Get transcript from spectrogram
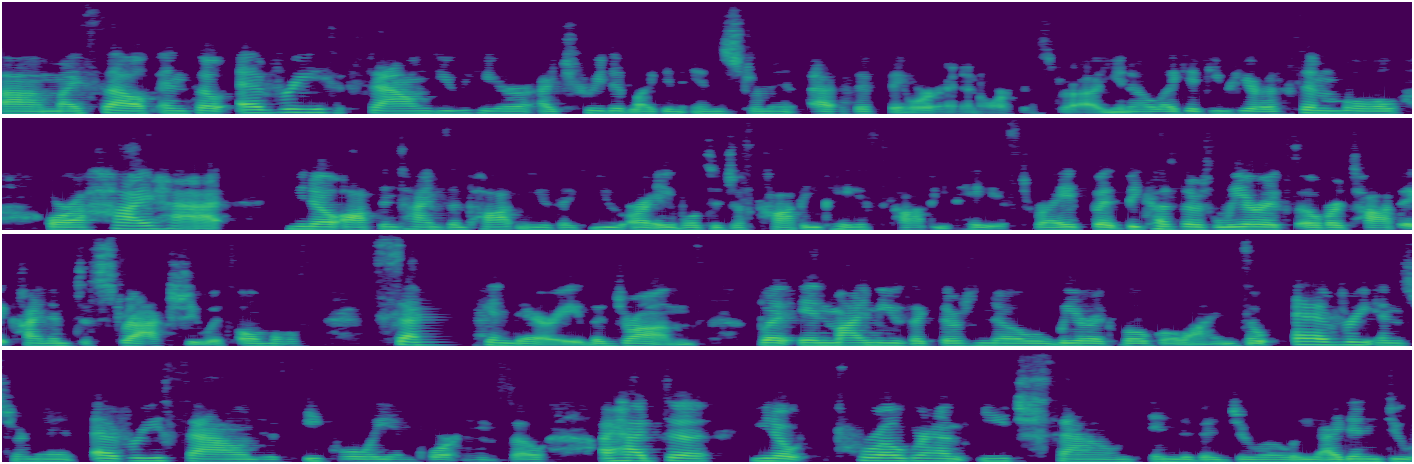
um, myself. And so every sound you hear, I treated like an instrument as if they were in an orchestra. You know, like if you hear a cymbal or a hi hat, you know, oftentimes in pop music, you are able to just copy paste, copy paste, right? But because there's lyrics over top, it kind of distracts you. It's almost secondary, the drums. But in my music, there's no lyric vocal line. So every instrument, every sound is equally important. So I had to, you know, program each sound individually. I didn't do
